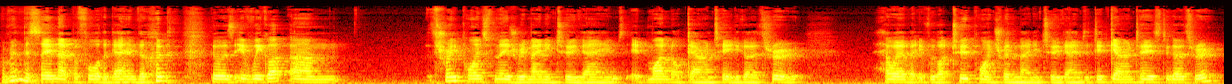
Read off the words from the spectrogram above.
I remember seeing that before the game. There was, if we got um, three points from these remaining two games, it might not guarantee to go through. However, if we got two points from the remaining two games, it did guarantee us to go through.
